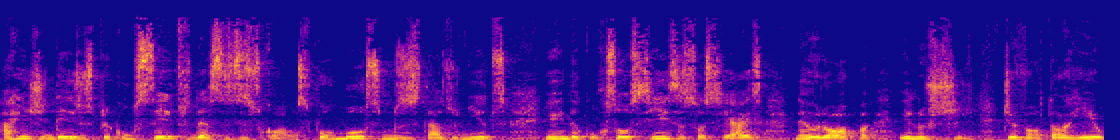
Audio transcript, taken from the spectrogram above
a rigidez e os preconceitos dessas escolas. Formou-se nos Estados Unidos e ainda cursou ciências sociais na Europa e no Chile. De volta ao Rio,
